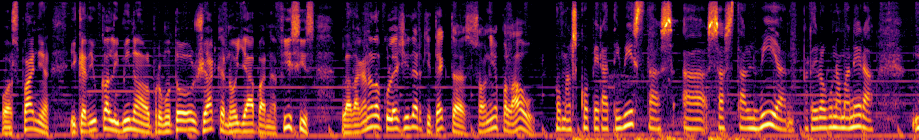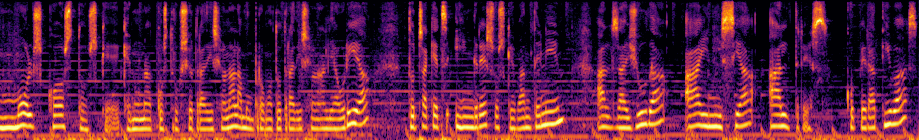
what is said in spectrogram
o Espanya, i que diu que elimina el promotor ja que no hi ha beneficis. La degana del Col·legi d'Arquitectes, Sònia Palau. Com els cooperativistes eh, s'estalvien, per dir-ho d'alguna manera, molts costos que, que en una construcció tradicional, amb un promotor tradicional hi hauria, tots aquests ingressos que van tenint els ajuda a iniciar altres cooperatives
